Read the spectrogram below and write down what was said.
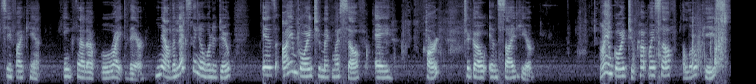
see if I can't ink that up right there. Now the next thing I want to do is I am going to make myself a card to go inside here. I am going to cut myself a little piece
